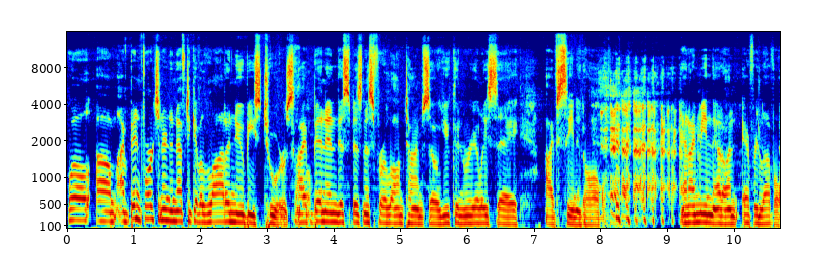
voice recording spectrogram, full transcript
Well, um, I've been fortunate enough to give a lot of newbies tours. Oh. I've been in this business for a long time, so you can really say I've seen it all. and I mean that on every level.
